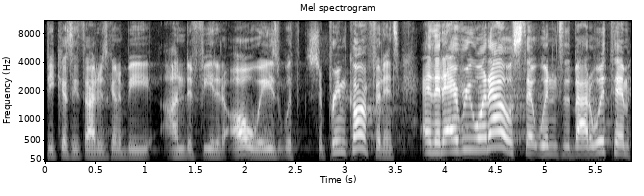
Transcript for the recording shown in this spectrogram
because he thought he was going to be undefeated always with supreme confidence. And then everyone else that went into the battle with him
